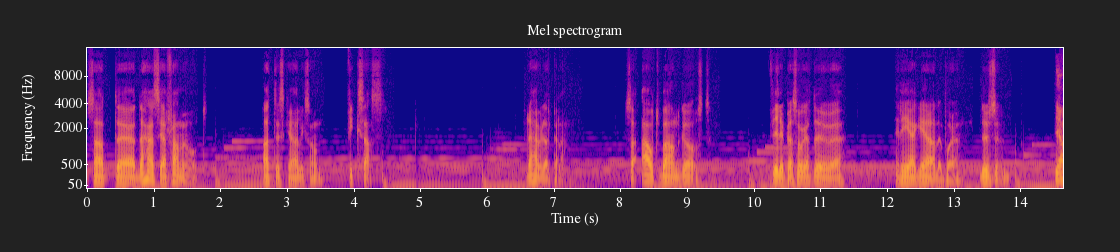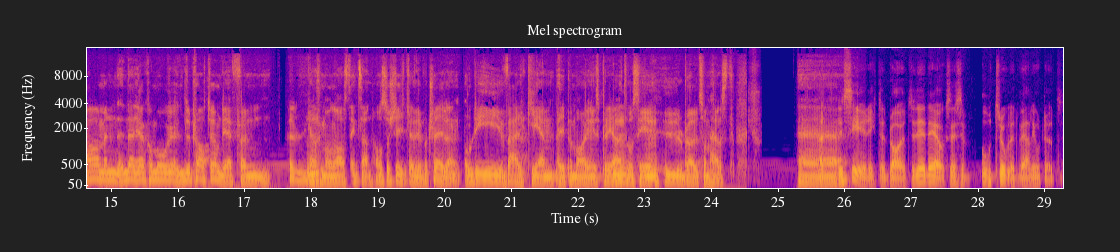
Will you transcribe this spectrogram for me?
Så att eh, det här ser jag fram emot. Att det ska liksom fixas. För det här vill jag spela. Så Outbound Ghost. Filip, jag såg att du eh, reagerade på det. Du, Ja, men jag kommer ihåg, du pratade om det för en- ganska många avsnitt sedan och så kikade vi på trailern och det är ju verkligen Paper Mario-inspirerat Mm, och ser mm. hur bra ut som helst. Eh, det ser ju riktigt bra ut. Det är det också. Det ser otroligt välgjort ut.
